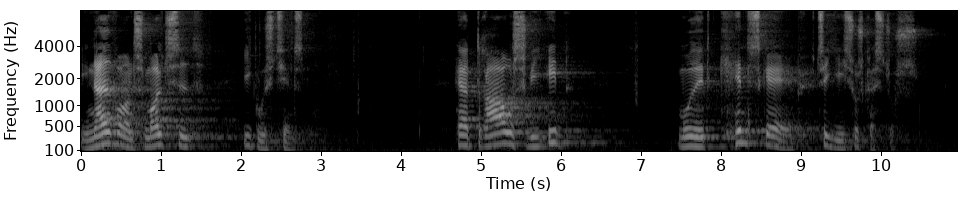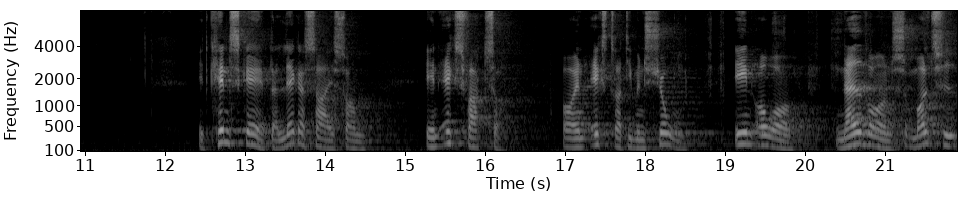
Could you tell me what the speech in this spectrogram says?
i nadvorens måltid i gudstjenesten. Her drages vi ind mod et kendskab til Jesus Kristus. Et kendskab, der lægger sig som en x-faktor og en ekstra dimension ind over nadvorens måltid,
